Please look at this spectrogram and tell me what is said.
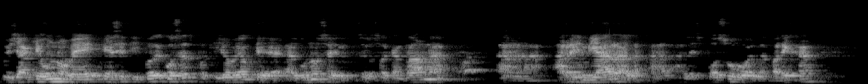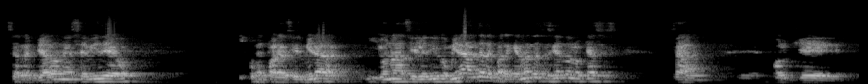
pues ya que uno ve ese tipo de cosas, porque yo veo que algunos se, los alcanzaron a, a, a reenviar al esposo o a la pareja, se reenviaron ese video, pues como para decir, mira, y yo así le digo, mira, ándale para que no andes haciendo lo que haces. O sea, porque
